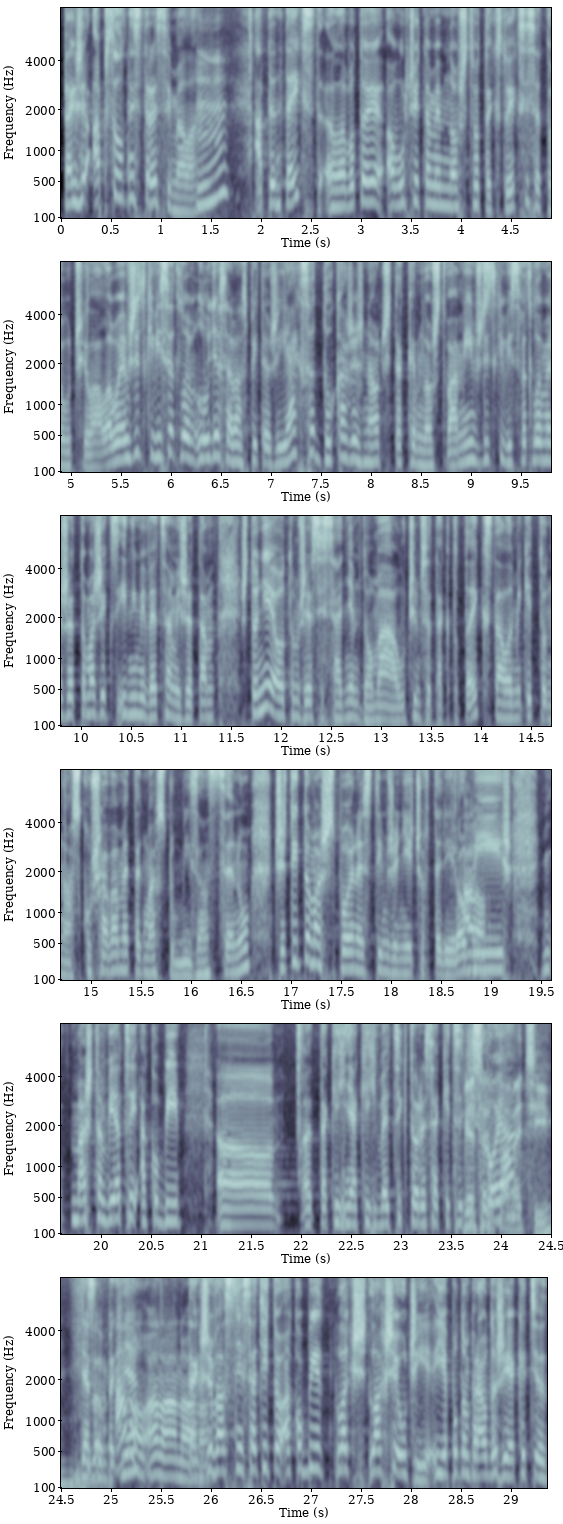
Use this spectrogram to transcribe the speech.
Takže absolútny stres si mala. Mm. A ten text, lebo to je, určite tam je množstvo textu, jak si sa to učila? Lebo ja vždycky vysvetľujem, ľudia sa vás pýtajú, že jak sa dokážeš naučiť také množstvo? A my im vždycky vysvetľujeme, že to máš jak s inými vecami, že tam, že to nie je o tom, že ja si sadnem doma a učím sa takto text, ale my keď to naskúšavame, tak máš tú mizanscénu. Čiže ty to máš spojené s tým, že niečo vtedy robíš. N- Máš tam viacej akoby uh, takých nejakých vecí, ktoré sa keď sa ti spoja. pamätí. Ďakujem pekne. Áno, áno, áno, áno. Takže vlastne sa ti to akoby ľahš, ľahšie učí. Je potom pravda, že ja keď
